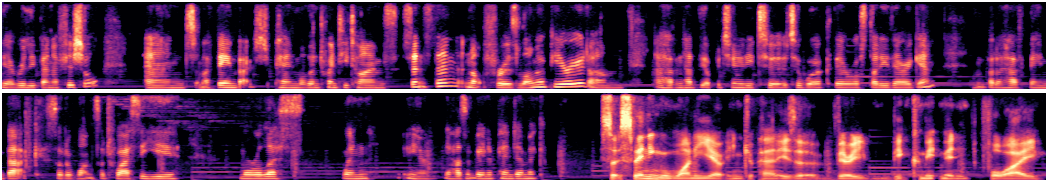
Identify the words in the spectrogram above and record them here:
yeah, really beneficial. And I've been back to Japan more than 20 times since then, not for as long a period. Um, I haven't had the opportunity to, to work there or study there again, but I have been back sort of once or twice a year, more or less, when you know there hasn't been a pandemic. So spending one year in Japan is a very big commitment for a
